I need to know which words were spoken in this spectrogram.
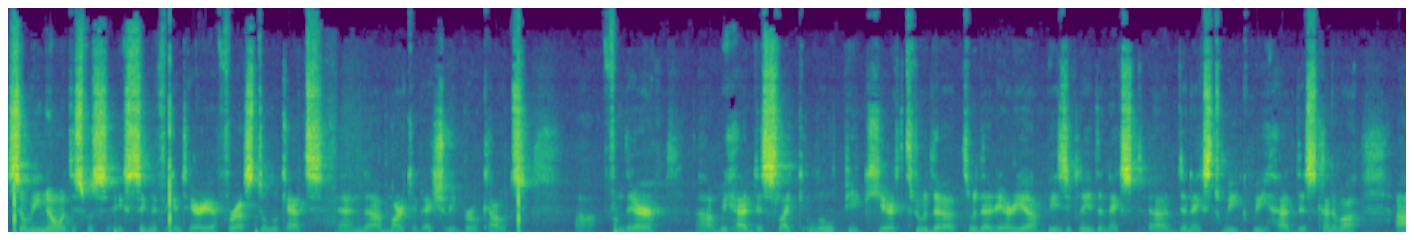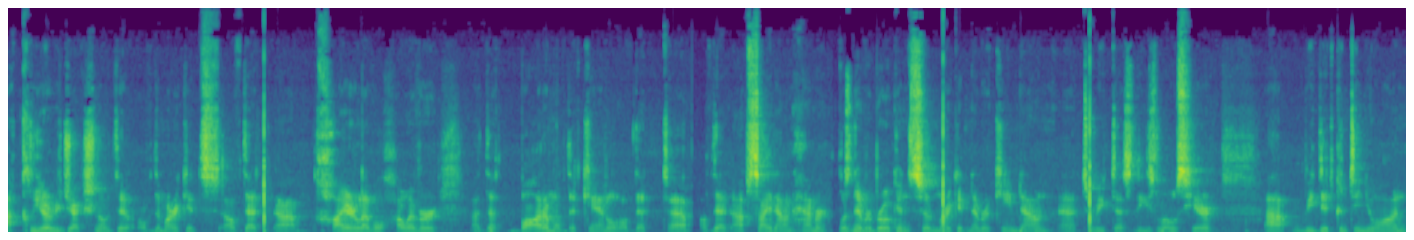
So we know this was a significant area for us to look at and uh, market actually broke out uh, from there. Uh, we had this like little peak here through the through that area. Basically, the next uh, the next week we had this kind of a, a, clear rejection of the of the markets of that um, higher level. However, at the bottom of the candle of that uh, of that upside down hammer was never broken, so the market never came down uh, to retest these lows here. Uh, we did continue on.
